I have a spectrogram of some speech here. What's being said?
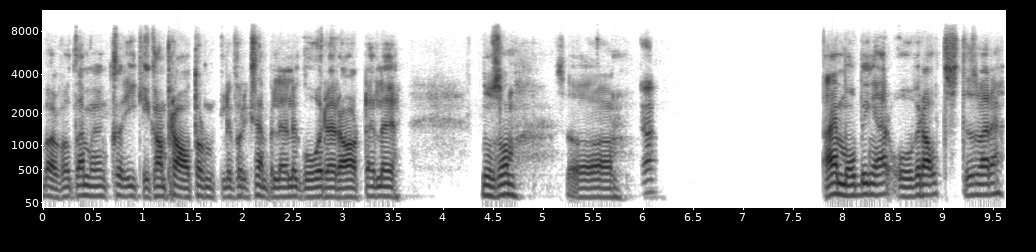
Bare for at de ikke kan prate ordentlig, f.eks., eller går rart, eller noe sånt. Så Ja. Nei, mobbing er overalt, dessverre.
